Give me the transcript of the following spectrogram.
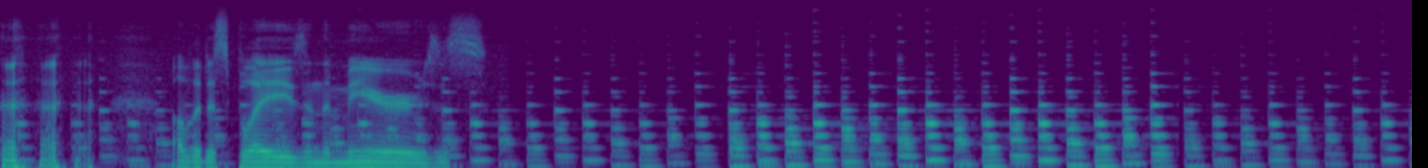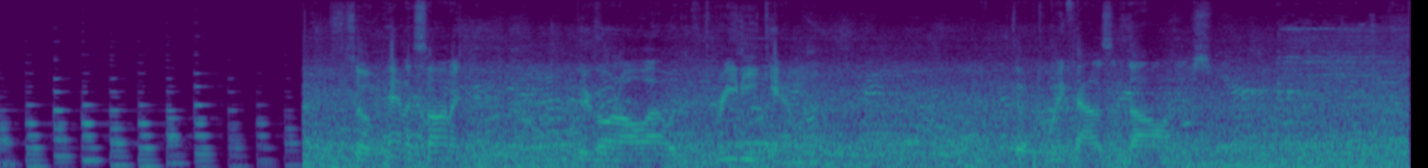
All the displays and the mirrors. It's so Panasonic, they're going all out with a 3D camera twenty thousand dollars.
